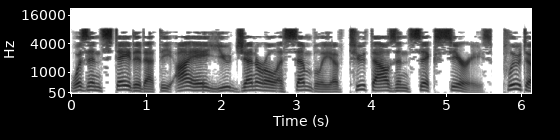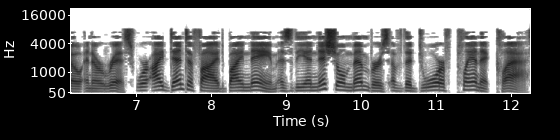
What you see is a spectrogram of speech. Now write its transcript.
was instated at the IAU General Assembly of 2006 series. Pluto and Eris were identified by name as the initial members of the dwarf planet class.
